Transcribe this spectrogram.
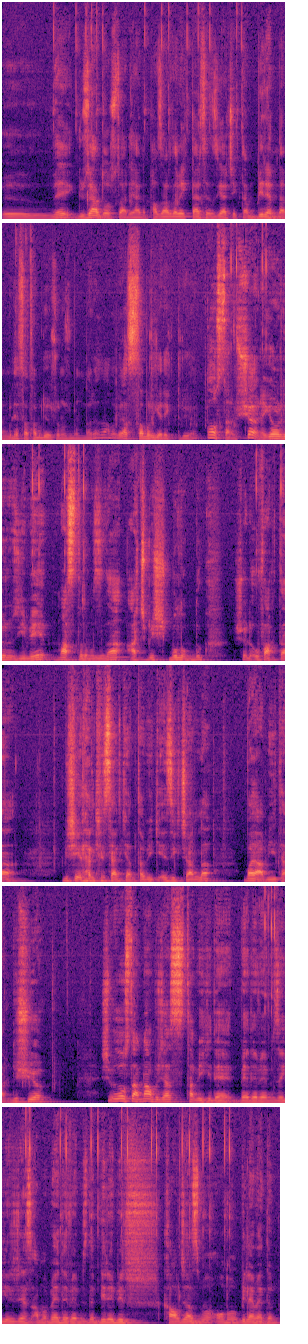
Ee, ve güzel dostlar yani. Pazarda beklerseniz gerçekten bir emden bile satabiliyorsunuz bunları. Ama biraz sabır gerektiriyor. Dostlarım şöyle gördüğünüz gibi master'ımızı da açmış bulunduk. Şöyle ufakta bir şeyler keserken tabii ki ezik çarla bayağı bir item düşüyor. Şimdi dostlar ne yapacağız? Tabii ki de BDV'mize gireceğiz ama BDV'mizde birebir kalacağız mı onu bilemedim.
